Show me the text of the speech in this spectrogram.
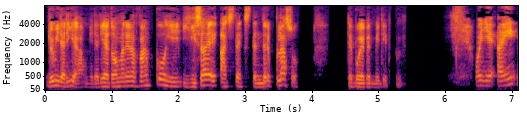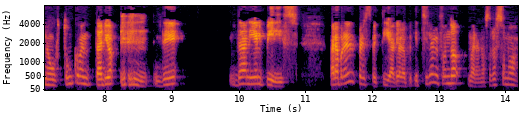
yo miraría, miraría de todas maneras bancos y, y quizás hasta extender plazo te puede permitir. Oye, ahí me gustó un comentario de Daniel Piris. Para poner en perspectiva, claro, porque Chile en el fondo, bueno, nosotros somos,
